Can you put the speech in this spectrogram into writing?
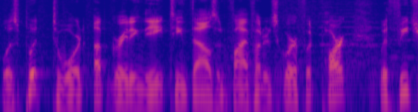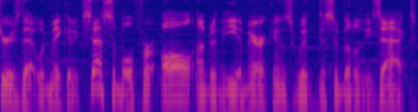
was put toward upgrading the 18,500 square foot park with features that would make it accessible for all under the Americans with Disabilities Act.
